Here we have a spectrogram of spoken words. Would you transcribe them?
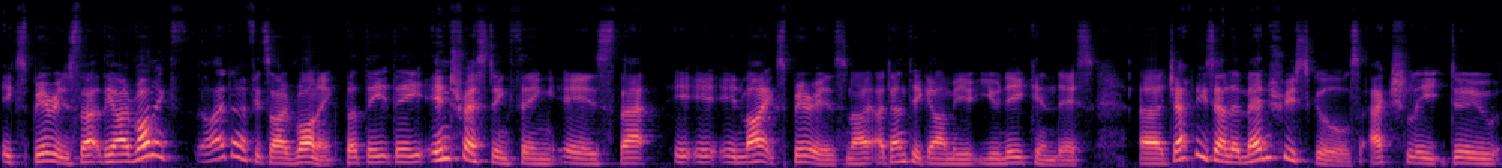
experience that the ironic i don't know if it's ironic but the the interesting thing is that in my experience and i, I don't think i'm unique in this uh, japanese elementary schools actually do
